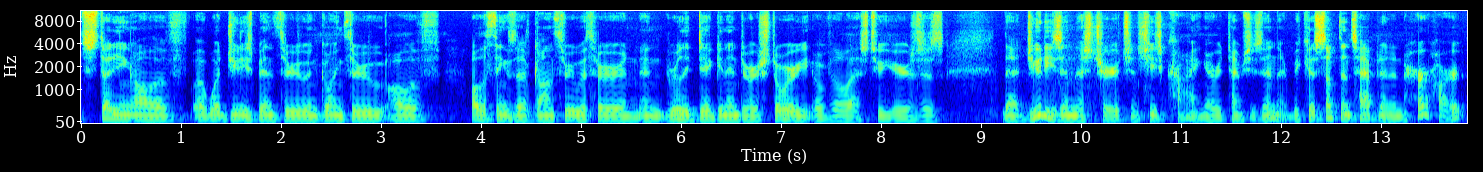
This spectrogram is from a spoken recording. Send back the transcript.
studying all of uh, what Judy's been through and going through all of all the things that I've gone through with her and, and really digging into her story over the last two years is that Judy's in this church and she's crying every time she's in there because something's happening in her heart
